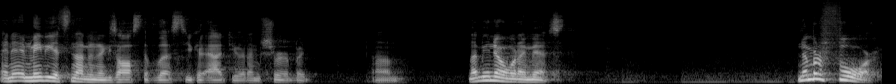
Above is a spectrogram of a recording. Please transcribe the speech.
and, and maybe it's not an exhaustive list you could add to it, I'm sure, but um, let me know what I missed. Number four,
